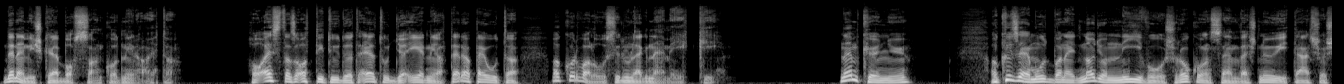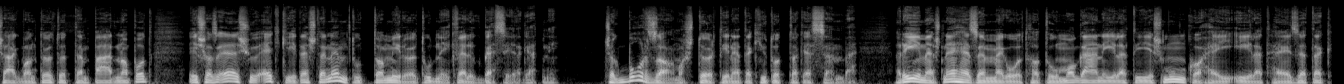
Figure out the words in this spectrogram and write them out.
de nem is kell bosszankodni rajta. Ha ezt az attitűdöt el tudja érni a terapeuta, akkor valószínűleg nem ég ki. Nem könnyű. A közelmúltban egy nagyon nívós, rokonszenves női társaságban töltöttem pár napot, és az első egy-két este nem tudtam, miről tudnék velük beszélgetni. Csak borzalmas történetek jutottak eszembe. Rémes, nehezen megoldható magánéleti és munkahelyi élethelyzetek,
